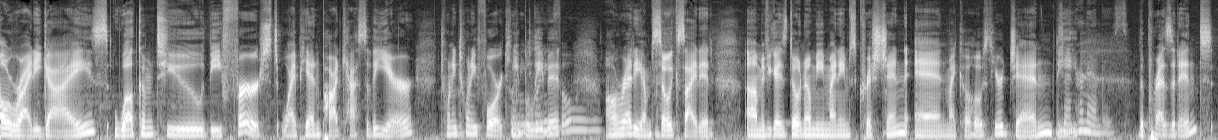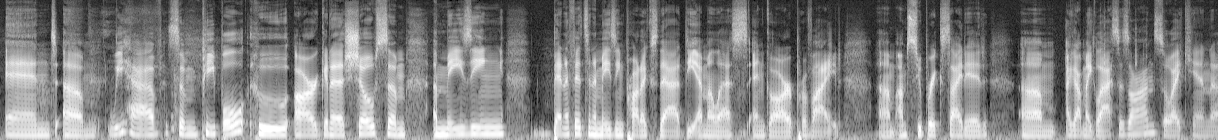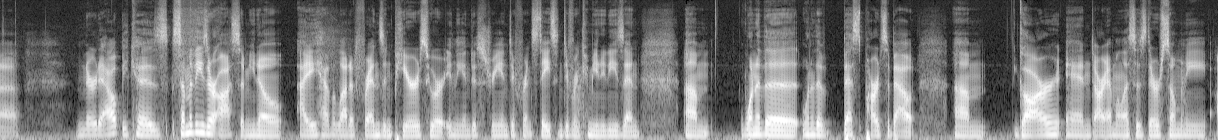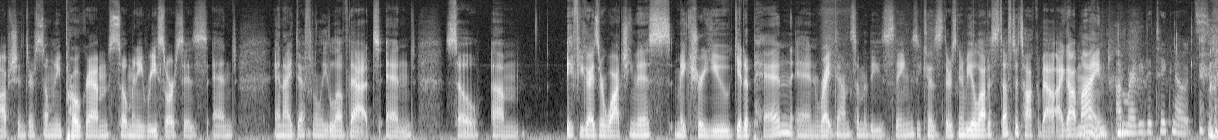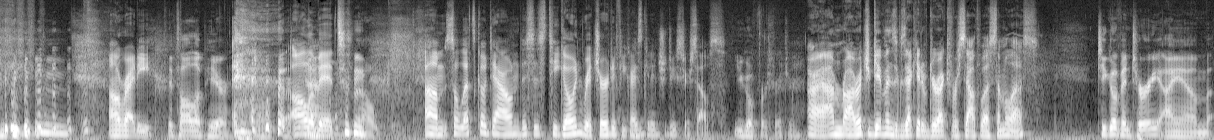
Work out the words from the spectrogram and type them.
Alrighty, guys. Welcome to the first YPN podcast of the year, 2024. Can you believe it? Already, I'm so excited. Um, if you guys don't know me, my name's Christian, and my co-host here, Jen, the Jen Hernandez. the president, and um, we have some people who are gonna show some amazing benefits and amazing products that the MLS and GAAR provide. Um, I'm super excited. Um, I got my glasses on so I can uh, nerd out because some of these are awesome. You know, I have a lot of friends and peers who are in the industry in different states and different communities, and um, one of the one of the best parts about um, GAAR and our MLS is there are so many options, there's so many programs, so many resources, and and I definitely love that. And so, um, if you guys are watching this, make sure you get a pen and write down some of these things because there's going to be a lot of stuff to talk about. I got mine I'm ready to take notes. Alrighty. It's all up here. all of it. No, Um, so let's go down. This is Tego and Richard. If you guys could introduce yourselves. you go first, Richard. All right, I'm uh, Richard Gibbens, Executive Director for Southwest MLS. Tego Venturi. I am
